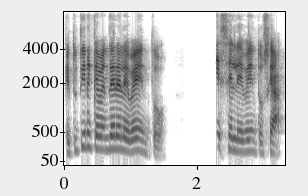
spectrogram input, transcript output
que tú tienes que vender el evento. Es el evento, o sea,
